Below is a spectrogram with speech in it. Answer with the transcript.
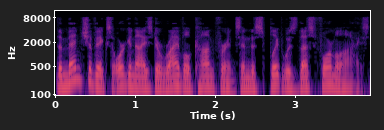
The Mensheviks organized a rival conference and the split was thus formalized.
